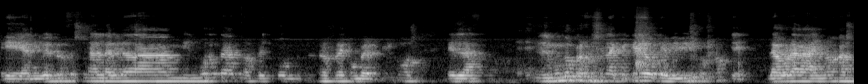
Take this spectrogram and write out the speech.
Eh, a nivel profesional la vida da mil vueltas, nos, reconvertimos en, la, en, el mundo profesional que creo que vivimos, que Laura Noah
